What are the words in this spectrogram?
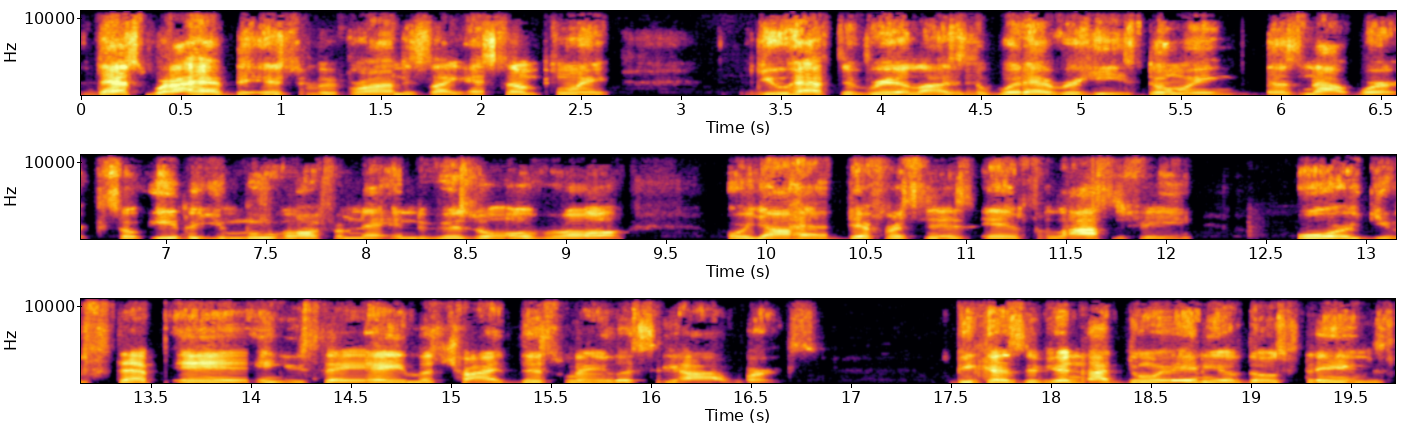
that's where I have the issue with Ron. Is like, at some point, you have to realize that whatever he's doing does not work. So either you move on from that individual overall, or y'all have differences in philosophy or you step in and you say, "Hey, let's try it this way. Let's see how it works." Because if you're not doing any of those things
